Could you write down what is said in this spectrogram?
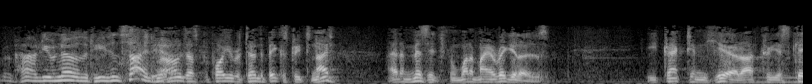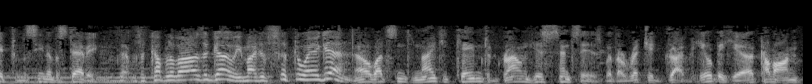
But how do you know that he's inside here? Well, just before you returned to Baker Street tonight, I had a message from one of my irregulars. He tracked him here after he escaped from the scene of the stabbing. That was a couple of hours ago. He might have slipped away again. No, Watson, tonight he came to drown his senses with a wretched drug. He'll be here. Come on.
